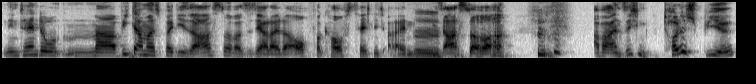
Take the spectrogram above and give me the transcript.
Nintendo mal wie damals bei Disaster, was es ja leider auch verkaufstechnisch ein mm. Desaster war, aber an sich ein tolles Spiel,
